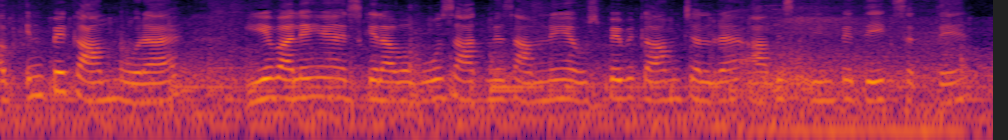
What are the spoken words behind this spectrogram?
अब इन पे काम हो रहा है। ये वाले हैं, इसके अलावा वो साथ में सामने है, उस पर भी काम चल रहा है। आप स्क्रीन पे देख सकते हैं।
